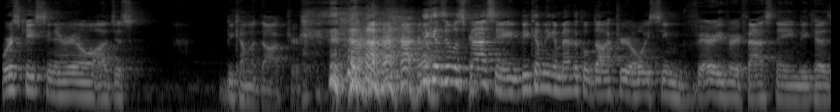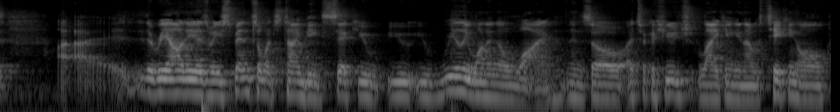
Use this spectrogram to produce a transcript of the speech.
worst case scenario, I'll just become a doctor because it was fascinating. Becoming a medical doctor always seemed very, very fascinating because I, the reality is when you spend so much time being sick, you you you really want to know why. And so I took a huge liking, and I was taking all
